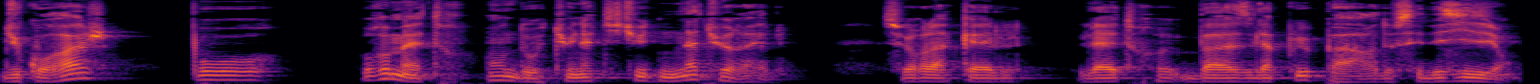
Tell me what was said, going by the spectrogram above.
Du courage pour remettre en doute une attitude naturelle sur laquelle l'être base la plupart de ses décisions,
